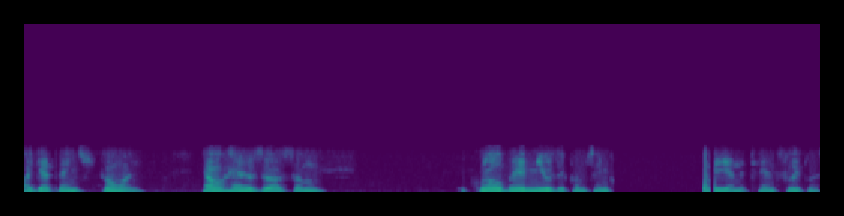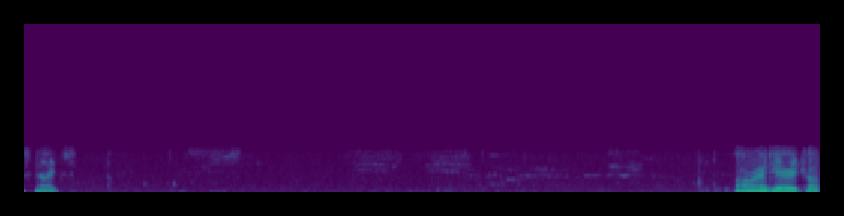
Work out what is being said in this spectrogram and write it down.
I get things going. Now here's uh, some Quelbe music from St. and the Ten Sleepless Knights. All right, here it comes.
